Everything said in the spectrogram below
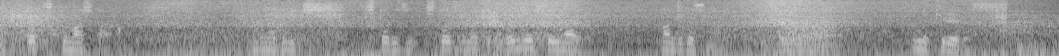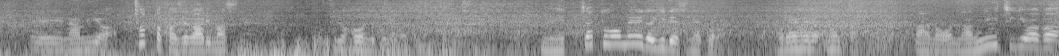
っと着きました。こんなビーチ人人詰めとか全然人いない感じですね、えー、海綺麗です、えー、波はちょっと風がありますね。沖の方に船が止まってます。めっちゃ透明度いいですねこれ。これなんかあの波打ち際がもう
